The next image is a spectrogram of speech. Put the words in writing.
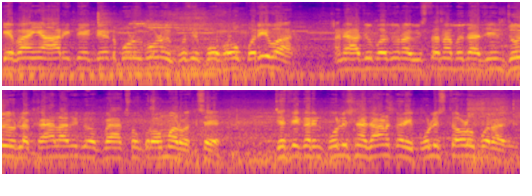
કે ભાઈ અહીંયા આ રીતે એક ડેડ બોડી બોડ્યું પછી બહુ પરિવાર અને આજુબાજુના વિસ્તારના બધા જઈને જોયું એટલે ખ્યાલ આવી ગયો કે આ છોકરો અમારો જ છે. જેથી કરીને પોલીસને જાણ કરી, પોલીસ સ્થળ ઉપર આવી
